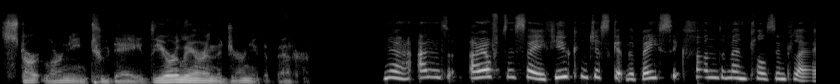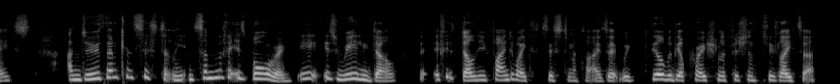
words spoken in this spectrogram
start learning today. The earlier in the journey, the better. Yeah, and I often say if you can just get the basic fundamentals in place and do them consistently, and some of it is boring, it is really dull. But if it's dull, you find a way to systematize it. We deal with the operational efficiencies later,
